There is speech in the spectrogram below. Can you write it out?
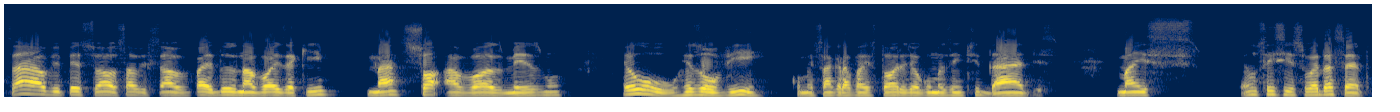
Salve pessoal, salve, salve, Pai Deus na voz aqui, na só a voz mesmo. Eu resolvi começar a gravar história de algumas entidades, mas eu não sei se isso vai dar certo.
